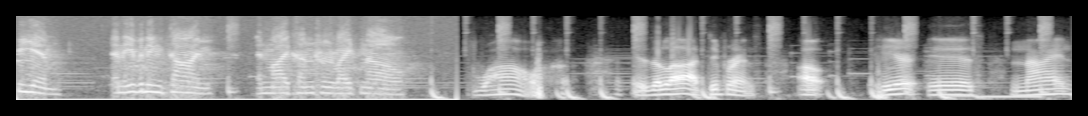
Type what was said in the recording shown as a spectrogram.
p.m. an evening time in my country right now. Wow, it's a lot difference. Oh, here is 9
